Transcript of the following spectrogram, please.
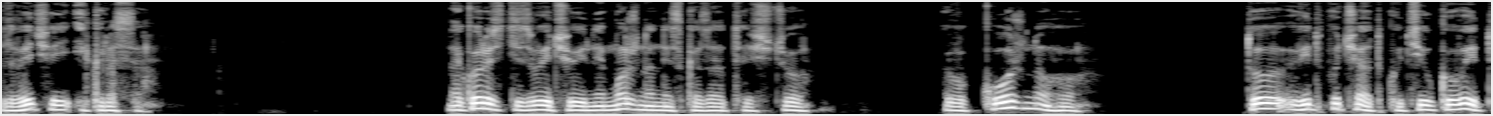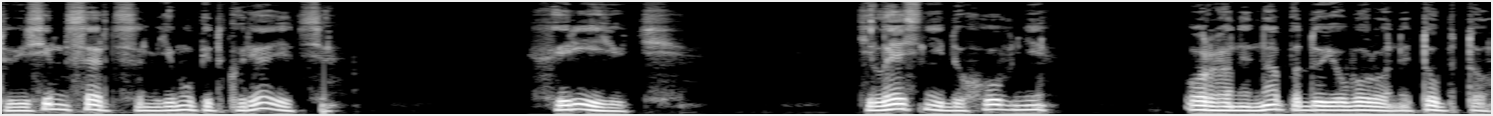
Звичай і краса. На користі звичаю не можна не сказати, що в кожного то від початку цілковито і всім серцем йому підкоряється, хиріють тілесні й духовні органи нападу й оборони, тобто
